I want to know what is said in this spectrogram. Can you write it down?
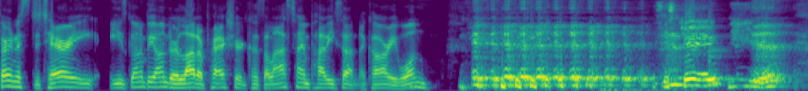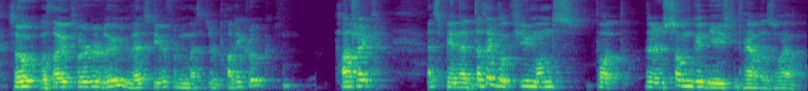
fairness to Thierry, he's going to be under a lot of pressure because the last time Paddy sat in a car, he won. This is true. yeah. So without further ado, let's hear from Mr. Paddy Croke. Patrick, it's been a difficult few months, but there's some good news to tell as well.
